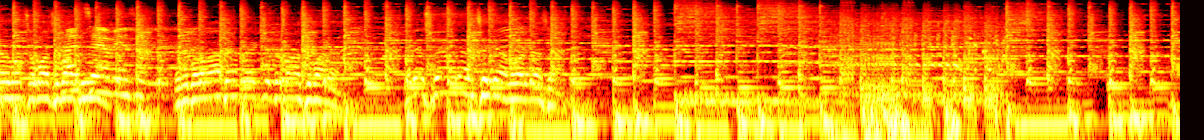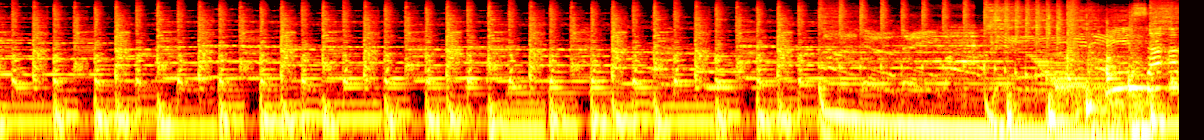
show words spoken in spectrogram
kasih buat semua semua Dari Bolong Aden, thank you, terima kasih banyak. Dari SPR dan Cengnya, luar biasa. Di saat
